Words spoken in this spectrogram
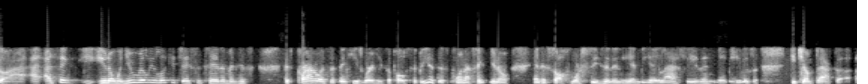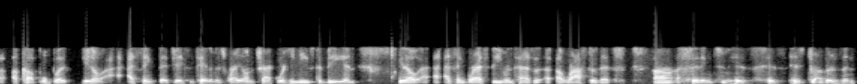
so I, I think you know when you really look at Jayson Tatum and his his prowess, I think he's where he's supposed to be at this point. I think you know in his sophomore season in the NBA last season, maybe he was a, he jumped back a, a couple, but you know I, I think that Jayson Tatum is right on track where he needs to be, and you know I, I think Brad Stevens has a, a roster that's uh, fitting to his his his druthers, and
